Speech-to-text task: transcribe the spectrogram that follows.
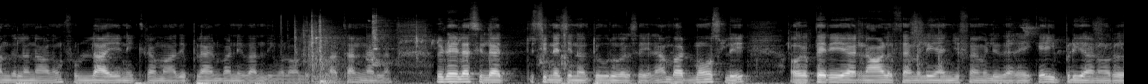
அந்த நாளும் ஃபுல்லாகி நிற்கிற மாதிரி பிளான் பண்ணி வந்தீங்களோன்னு சொன்னால் தான் நல்ல இடையில சில சின்ன சின்ன டூர்கள் செய்யலாம். பட் மோஸ்ட்லி ஒரு பெரிய நாலு ஃபேமிலி அஞ்சு ஃபேமிலி வரைக்கும் இப்படியான ஒரு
